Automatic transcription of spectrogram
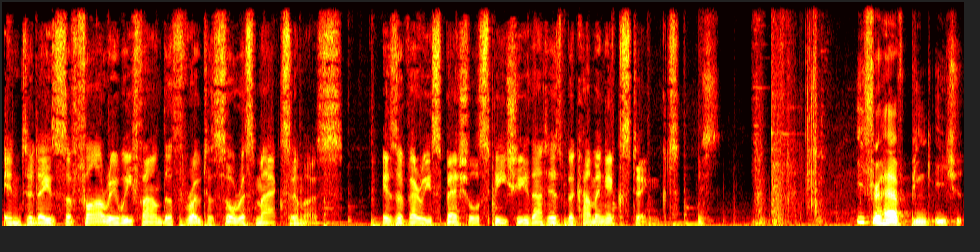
In today's safari we found the Throtosaurus maximus. Is a very special species that is becoming extinct. If you have pink issues...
